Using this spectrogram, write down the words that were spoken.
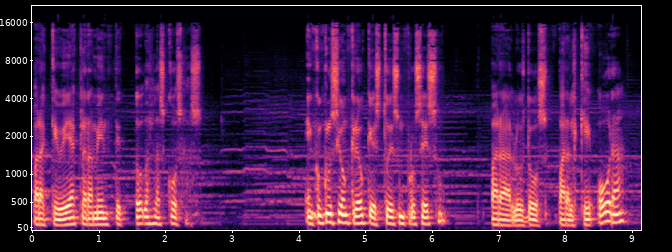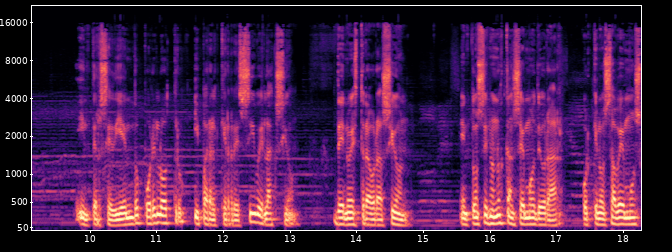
para que vea claramente todas las cosas. En conclusión, creo que esto es un proceso para los dos, para el que ora intercediendo por el otro y para el que recibe la acción de nuestra oración. Entonces no nos cansemos de orar porque no sabemos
